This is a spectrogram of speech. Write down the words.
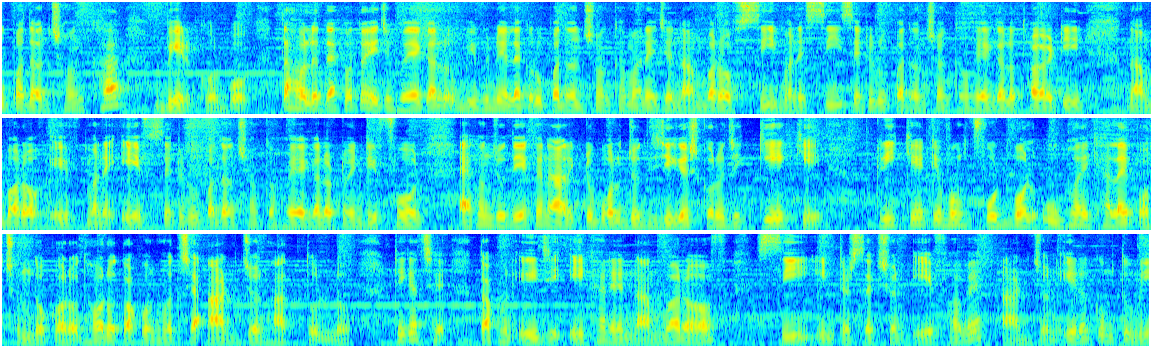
উপাদান সংখ্যা বের করব। তাহলে দেখো তো, এই যে হয়ে গেল, বিভিন্ন এলাকার উপাদান সংখ্যা মানে যে নাম্বার অফ সি মানে সি সেটের উপাদান সংখ্যা হয়ে গেল থার্টি নাম্বার অফ এফ মানে এফ সেটের উপাদান সংখ্যা হয়ে গেল টোয়েন্টি ফোর এখন যদি এখানে আরেকটু বল, যদি জিজ্ঞেস করো যে কে কে ক্রিকেট এবং ফুটবল উভয় খেলায় পছন্দ করো। ধরো তখন হচ্ছে আটজন হাত তুললো, ঠিক আছে? তখন এই যে এখানে number of C intersection F হবে আটজন এরকম তুমি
